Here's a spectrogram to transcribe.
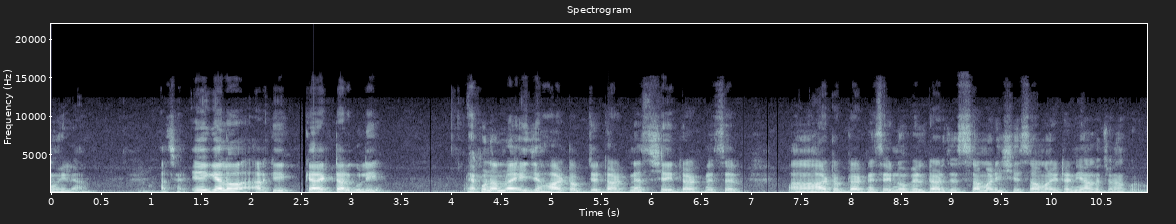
মহিলা। আচ্ছা এই গেল আর কি ক্যারেক্টারগুলি। এখন আমরা এই যে হার্ট অফ যে ডার্কনেস সেই ডার্কনেসের হার্ট অফ ডার্কনেস এই নোভেলটার যে সামারি সেই সামারিটা নিয়ে আলোচনা করব।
